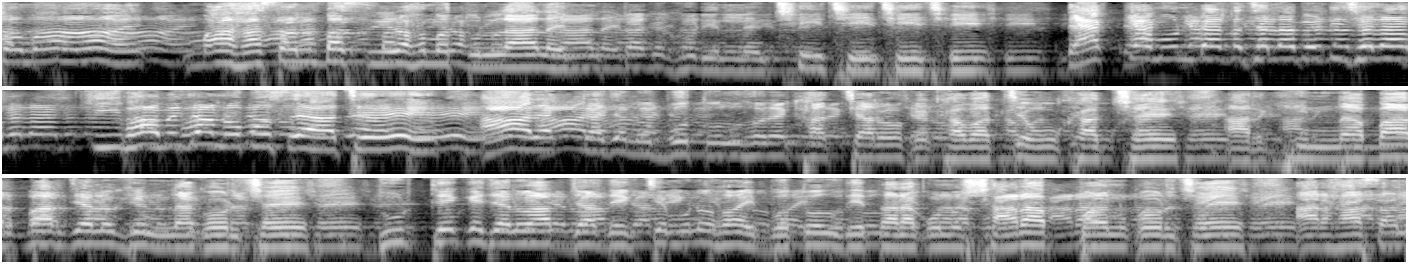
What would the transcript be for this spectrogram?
সময় মা হাসান বাসরি রহমতুল্লাহ আলাই মুখটাকে ঘুরিয়ে নিলেন। ছি ছি ছি ছি। দেখ কেমন বেটা ছেলে বেটি ছেলে কীভাবে যেন বসে আছে, আর একটা যেন বোতল ধরে খাচ্ছে, আর ওকে খাওয়াচ্ছে, ও খাচ্ছে, আর ঘৃণা বারবার যেন ঘৃণা করছে। দূর থেকে যেন আবজা দেখছে, মনে হয় বোতল দিয়ে তারা কোনো সারাপ পান করছে। আর হাসান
